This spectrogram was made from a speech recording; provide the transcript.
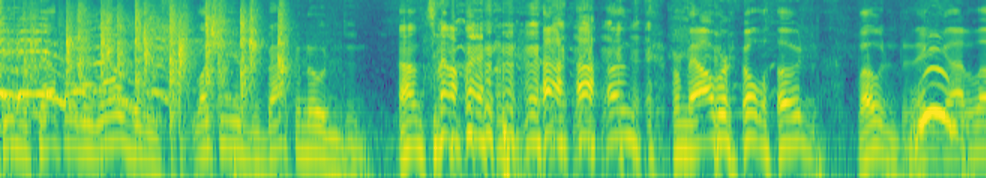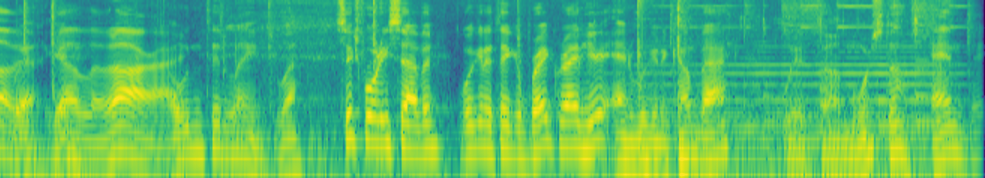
Seen the capital of the world, but he's lucky to be back in Odenton. I'm telling you, from Albertville, Oden, Odenton. You gotta love it. You gotta love it. All right. Odenton Lanes. Wow. 647. We're going to take a break right here, and we're going to come back with uh, more stuff. And.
